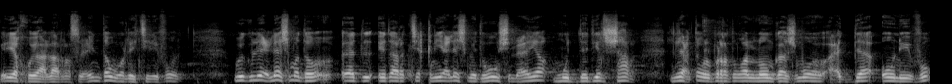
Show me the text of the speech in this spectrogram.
قال لي اخويا على الراس والعين دور لي التليفون ويقول لي علاش ما دو... الاداره التقنيه علاش ما دووش معايا مده ديال الشهر اللي نعطيو البردوان لونجاجمون عداء أو نيفو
